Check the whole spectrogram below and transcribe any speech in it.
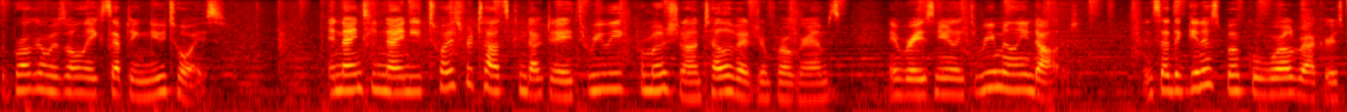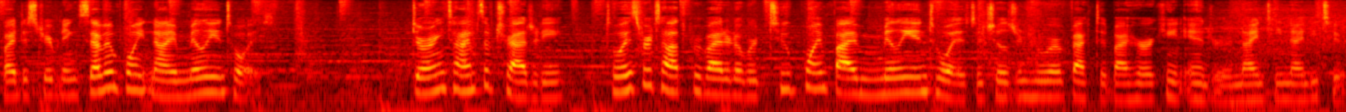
the program was only accepting new toys. In 1990, Toys for Tots conducted a three-week promotion on television programs and raised nearly $3 million, and set the Guinness Book of World Records by distributing 7.9 million toys. During times of tragedy, Toys for Tots provided over 2.5 million toys to children who were affected by Hurricane Andrew in 1992.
